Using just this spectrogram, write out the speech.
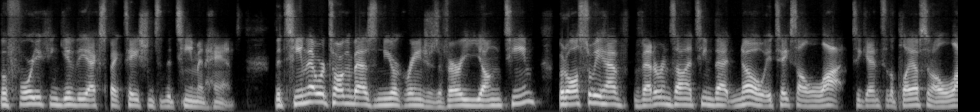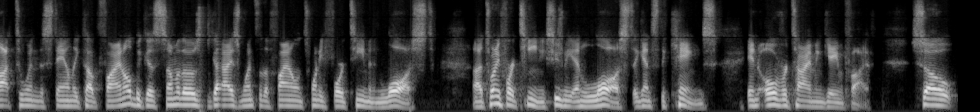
before you can give the expectation to the team at hand. The team that we're talking about is the New York Rangers, a very young team, but also we have veterans on that team that know it takes a lot to get into the playoffs and a lot to win the Stanley Cup final because some of those guys went to the final in 2014 and lost, uh, 2014, excuse me, and lost against the Kings in overtime in game five. So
